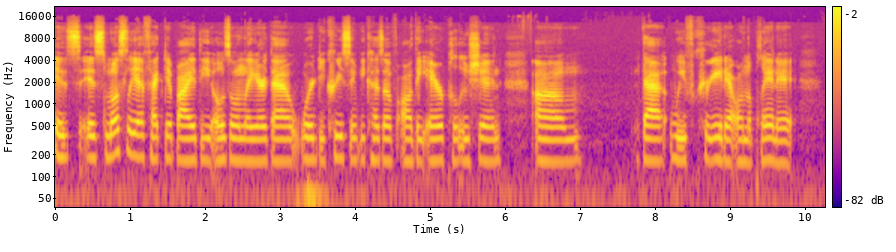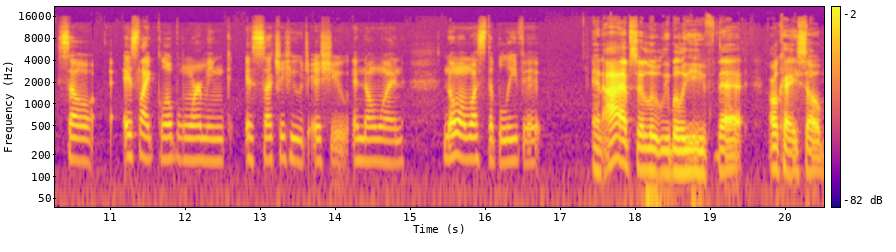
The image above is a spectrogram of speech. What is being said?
it's it's mostly affected by the ozone layer that we're decreasing because of all the air pollution um, that we've created on the planet so it's like global warming is such a huge issue and no one no one wants to believe it. And i absolutely believe that okay so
